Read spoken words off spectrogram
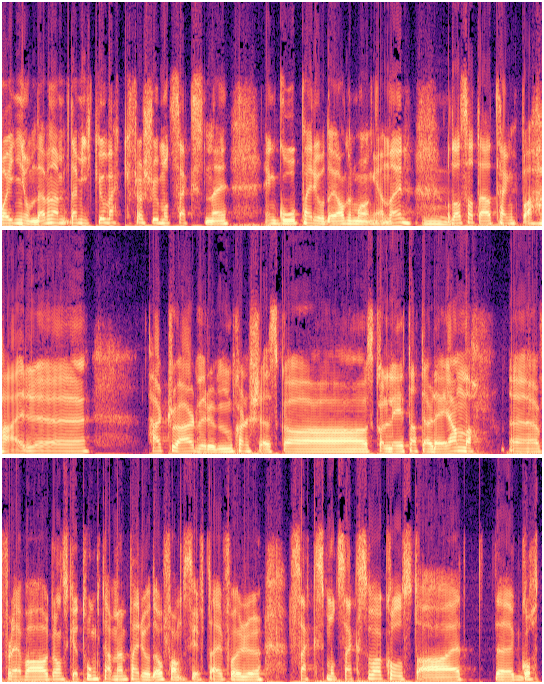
var innom det. Men de, de gikk jo vekk fra sju mot seksen i en god periode i andre omgang der. Mm. Og da satt jeg og tenkte på her her tror jeg Elverum kanskje skal, skal lete etter det igjen. da. Eh, for det var ganske tungt med en periode offensivt der. For seks mot seks var Kolstad et eh, godt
